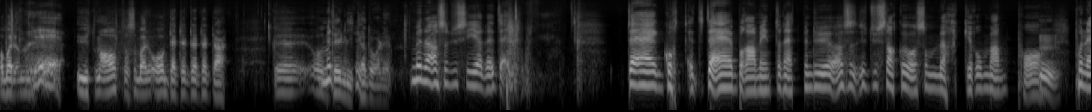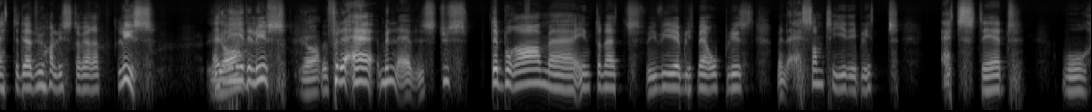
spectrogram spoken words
Og bare ut med alt. Og så bare å, der, der, der, der. Eh, og men, det liker jeg dårlig. Men altså, du sier det, det det er, godt, det er bra med internett, men du, altså, du snakker jo også om mørkerommene på, mm. på, nettet, der du har lyst til å være et lys. Et ja. lite lys. Ja. For det er Men eh, du, det er bra med internett, vi, vi, er blitt mer opplyst, men det er samtidig blitt et sted hvor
